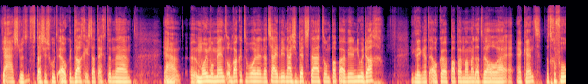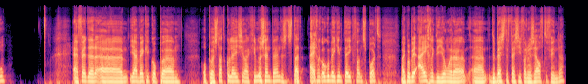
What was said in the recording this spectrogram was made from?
ja, ze doet het fantastisch goed. Elke dag is dat echt een, eh, ja, een mooi moment om wakker te worden. Dat zij weer naast je bed staat om papa weer een nieuwe dag. Ik denk dat elke papa en mama dat wel herkent, dat gevoel. En verder ja, werk ik op, op een stadcollege waar ik gymdocent ben. Dus het staat eigenlijk ook een beetje in het teken van de sport. Maar ik probeer eigenlijk de jongeren de beste versie van hunzelf te vinden.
